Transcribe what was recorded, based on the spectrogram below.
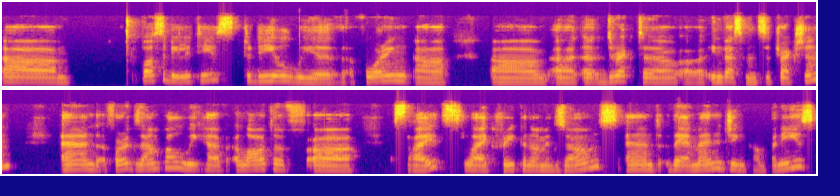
um, possibilities to deal with foreign uh, um, uh, uh direct uh, uh, investments attraction. And for example, we have a lot of sites like free economic zones, and their managing companies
